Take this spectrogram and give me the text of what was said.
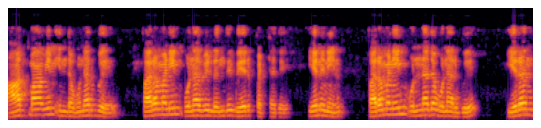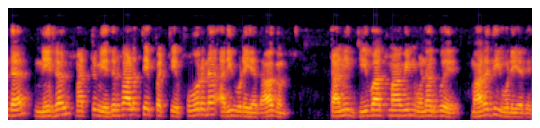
ஆத்மாவின் இந்த உணர்வு பரமனின் உணர்விலிருந்து வேறுபட்டது. ஏனெனில் பரமனின் உன்னத உணர்வு இறந்த நிகழ் மற்றும் எதிர்காலத்தை பற்றிய பூரண அறிவுடையதாகும். தனி ஜீவாத்மாவின் உணர்வு மறதி உடையது.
